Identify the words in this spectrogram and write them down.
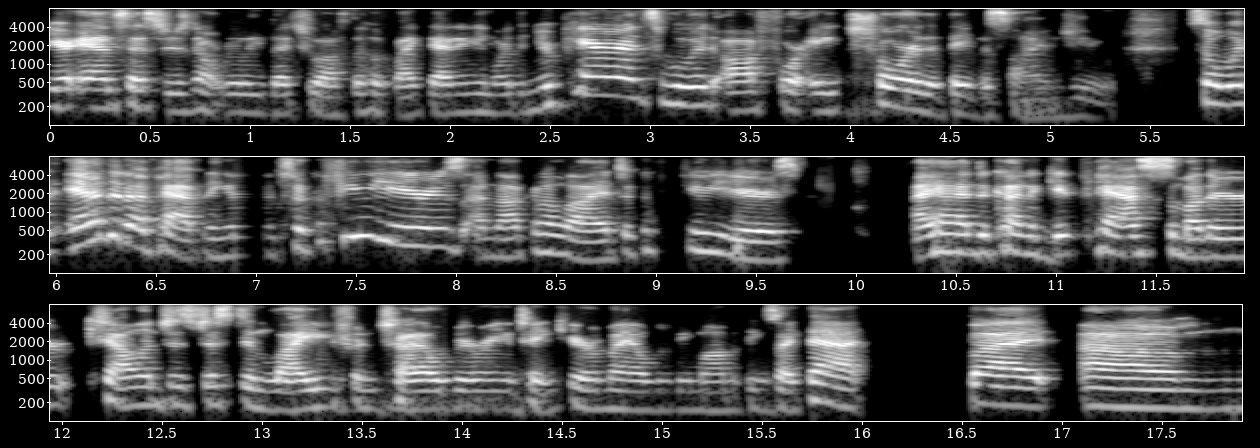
your ancestors don't really let you off the hook like that anymore than your parents would off for a chore that they've assigned you. So what ended up happening, it took a few years, I'm not gonna lie, it took a few years. I had to kind of get past some other challenges just in life and childbearing and taking care of my elderly mom and things like that. But um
